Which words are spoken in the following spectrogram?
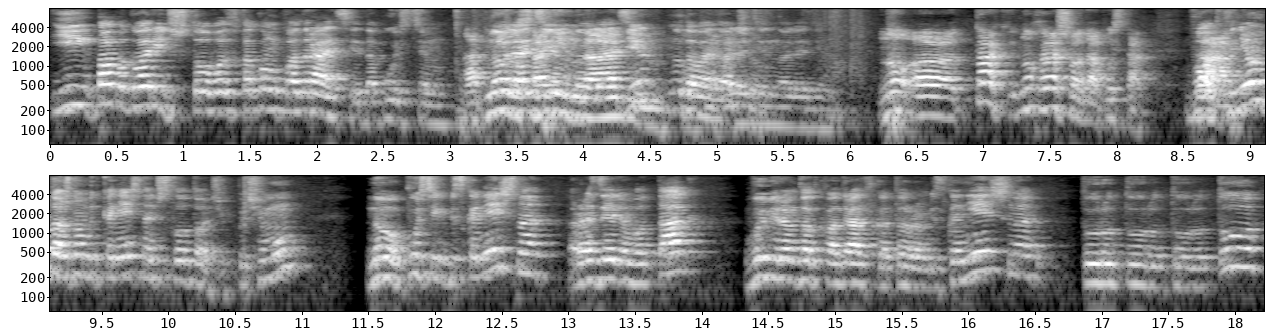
И папа говорит, что вот в таком квадрате, допустим, От 0,1, минус 1 до 0,1, 1. ну давай Я хочу. 0,1, 0,1. Ну, э, так, ну хорошо, да, пусть так. Вот, Да. в нем должно быть конечное число точек. Почему? Ну, пусть их бесконечно, разделим вот так, выберем тот квадрат, в котором бесконечно, туру, туру, туру, ту,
